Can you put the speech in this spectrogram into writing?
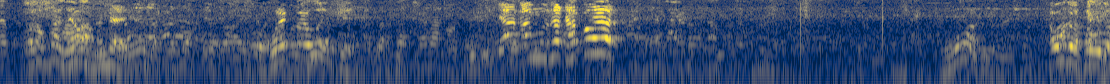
હાલો સૌદો જો બાપા સૌદો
